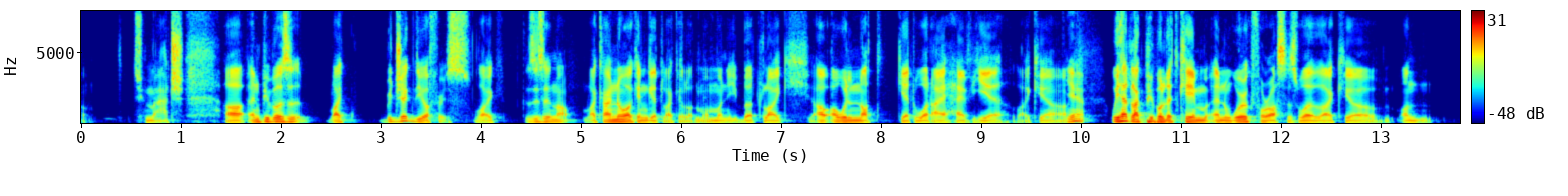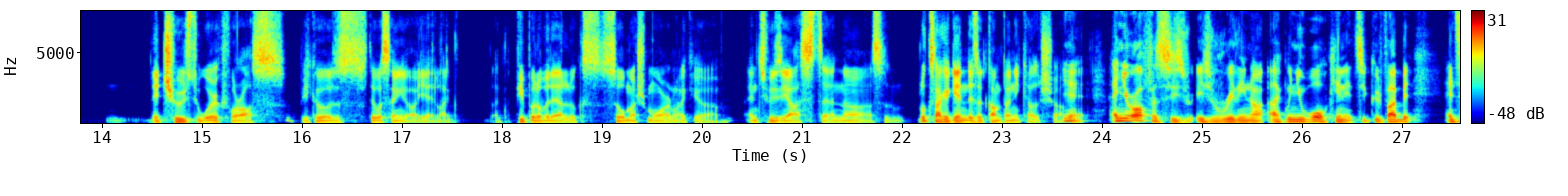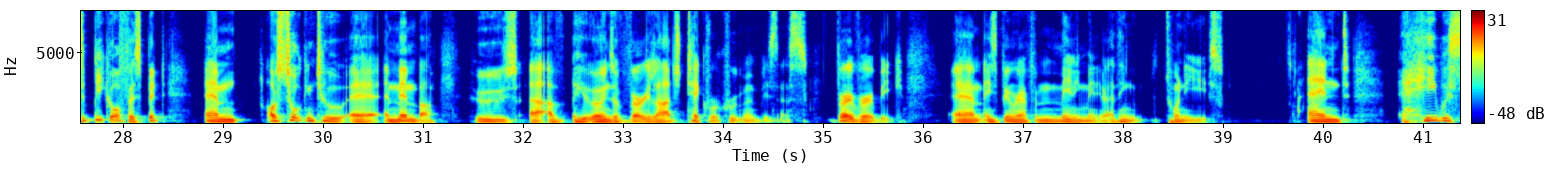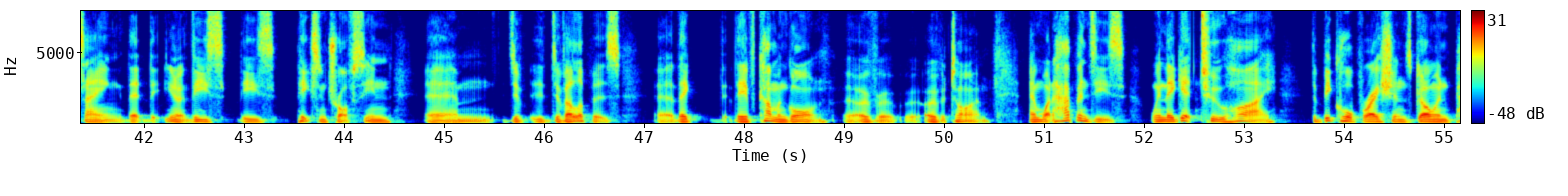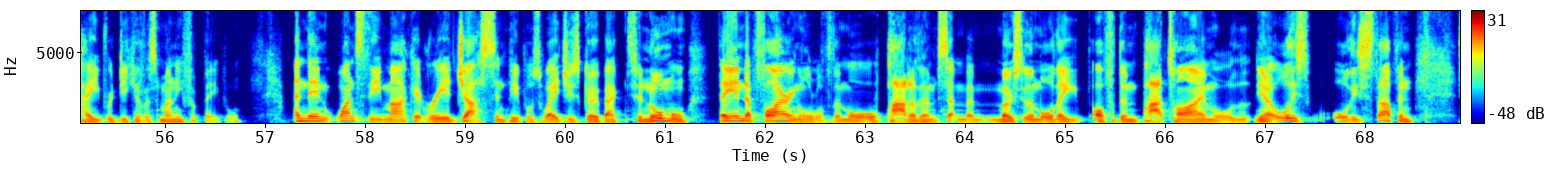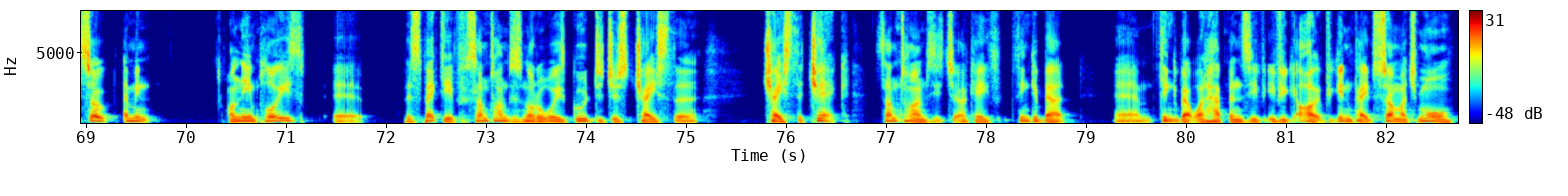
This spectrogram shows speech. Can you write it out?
to match. Uh, and people say, like reject the offers like because they it's not like i know i can get like a lot more money but like i, I will not get what i have here. Like uh, yeah. We had like people that came and work for us as well like uh, on they choose to work for us because they were saying oh yeah like like people over there looks so much more like uh, enthusiast and uh, so looks like again there's a company culture. Yeah. And your office is is really not like when you walk in it's a good vibe but it's a big office but um i was talking to a, a member who's uh, who owns a very large tech recruitment business, very very big. Um, he's been around for many many, I think twenty years, and he was saying that you know these these peaks and troughs in um, de- developers uh, they they've come and gone uh, over over time, and what happens is when they get too high the big corporations go and pay ridiculous money for people. And then once the market readjusts and people's wages go back to normal, they end up firing all of them or part of them, most of them, or they offer them part time or you know all this all this stuff. And so, I mean, on the employees' uh, perspective, sometimes it's not always good to just chase the chase the check. Sometimes it's okay. Think about um, think about what happens if, if you oh if you're getting paid so much more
